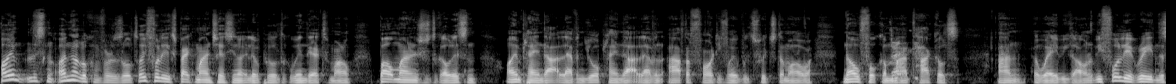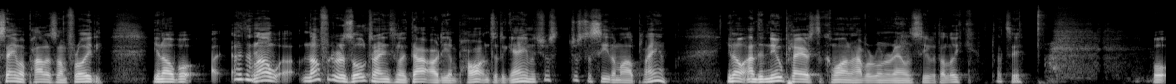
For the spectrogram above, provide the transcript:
I'm listen. I'm not looking for results. I fully expect Manchester United, Liverpool to go in there tomorrow. Both managers to go. Listen, I'm playing that eleven. You're playing that eleven. After 45, we'll switch them over. No fucking mad tackles. And away we go. And it'll fully agreed. And the same with Palace on Friday. You know, but I, I don't know. Not for the result or anything like that or the importance of the game. It's just just to see them all playing. You know, and the new players to come on and have a run around and see what they're like. That's it. But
